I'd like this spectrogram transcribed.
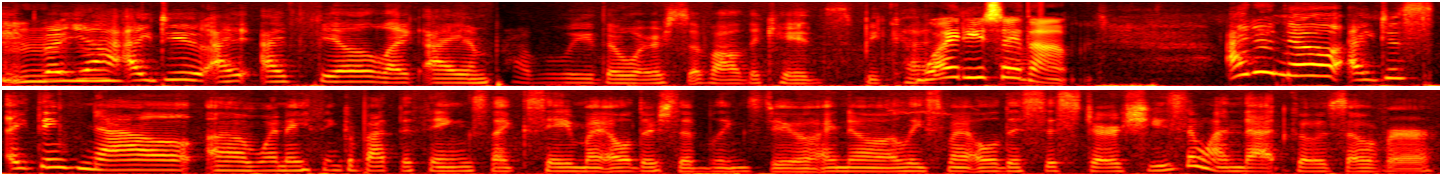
But yeah, I do. I, I feel like I am probably the worst of all the kids because Why do you say that? I don't know. I just I think now uh, when I think about the things like say my older siblings do, I know at least my oldest sister, she's the one that goes over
